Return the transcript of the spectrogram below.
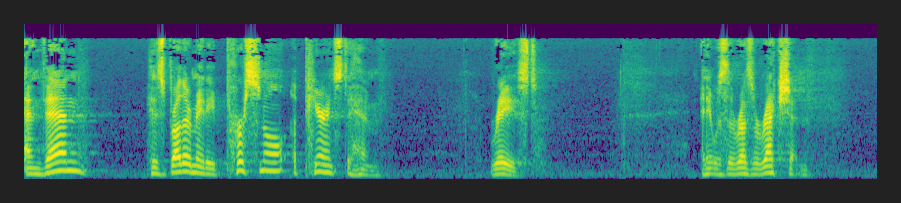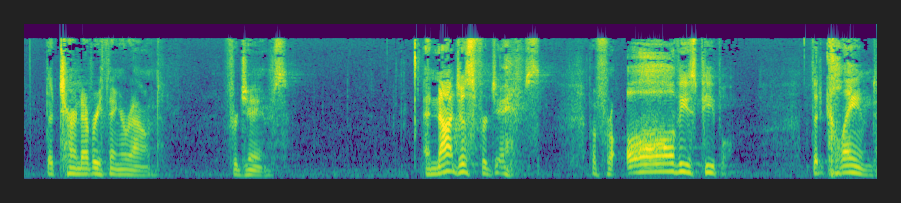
and then his brother made a personal appearance to him, raised. And it was the resurrection that turned everything around for James. And not just for James, but for all these people that claimed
